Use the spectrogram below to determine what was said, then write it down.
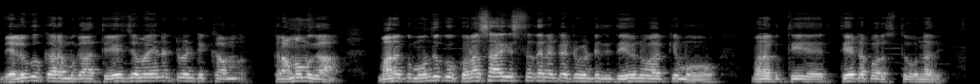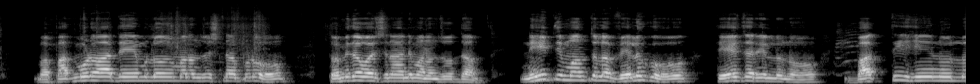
వెలుగుకరముగా తేజమైనటువంటి క్రమముగా మనకు ముందుకు కొనసాగిస్తుంది అనేటటువంటిది దేవుని వాక్యము మనకు తీ తేటపరుస్తూ ఉన్నది. పదమూడవ అధ్యాయంలో మనం చూసినప్పుడు తొమ్మిదవ వచనాన్ని మనం చూద్దాం. నీతిమంతుల వెలుగు తేజరిల్లును భక్తిహీనుల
